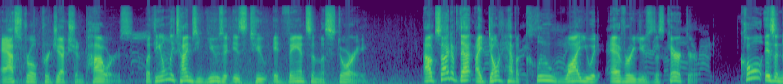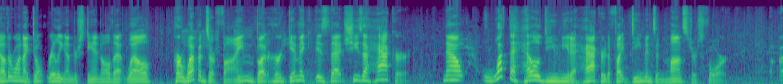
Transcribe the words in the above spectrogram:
astral projection powers, but the only times you use it is to advance in the story. Outside of that, I don't have a clue why you would ever use this character. Cole is another one I don't really understand all that well. Her weapons are fine, but her gimmick is that she's a hacker. Now, what the hell do you need a hacker to fight demons and monsters for? Uh,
